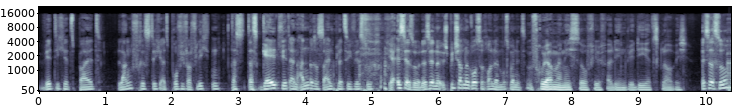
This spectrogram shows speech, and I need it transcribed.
wird dich jetzt bald langfristig als Profi verpflichten. Das, das Geld wird ein anderes sein, plötzlich wirst du. Ja, ist ja so. Das ist ja eine, spielt schon eine große Rolle, muss man jetzt. Früher haben wir nicht so viel verdient wie die jetzt, glaube ich. Ist das so?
